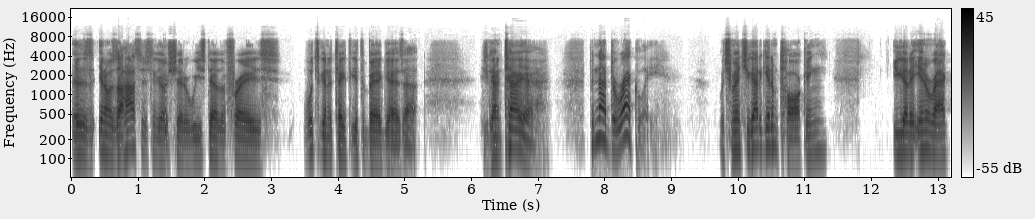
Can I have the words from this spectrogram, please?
As you know, as a hostage negotiator, we used to have the phrase, "What's it going to take to get the bad guys out?" He's going to tell you, but not directly. which meant you got to get them talking. You got to interact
